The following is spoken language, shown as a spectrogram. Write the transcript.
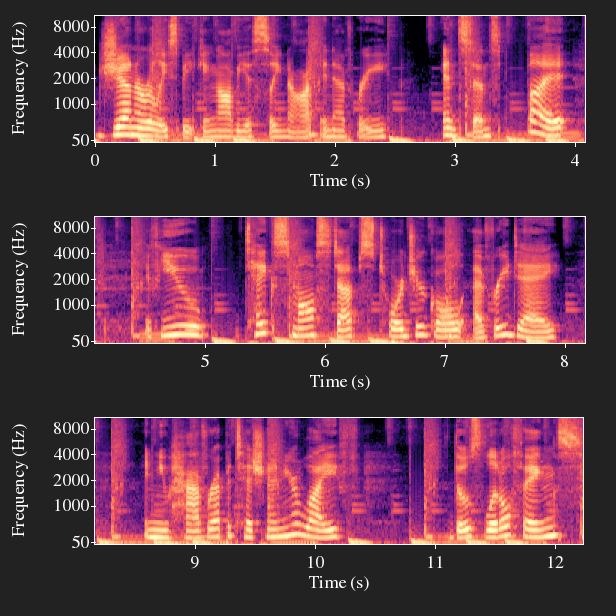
Generally speaking, obviously not in every instance, but if you take small steps towards your goal every day and you have repetition in your life, those little things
